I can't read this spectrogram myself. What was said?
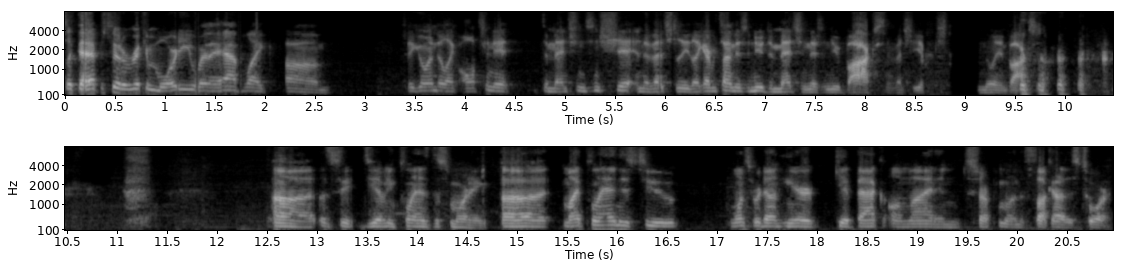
It's like that episode of Rick and Morty where they have like um they go into like alternate dimensions and shit and eventually like every time there's a new dimension there's a new box and eventually you have a million boxes. Uh, let's see. Do you have any plans this morning? Uh, my plan is to once we're done here, get back online and start promoting the fuck out of this tour.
